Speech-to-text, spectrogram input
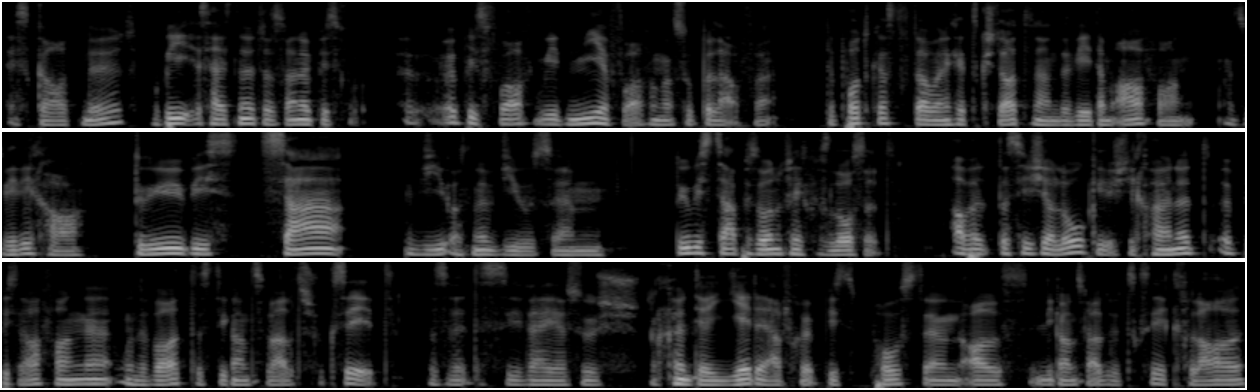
es geht nicht. Wobei, es heißt nicht, dass wenn etwas, äh, etwas von Anfang wird nie von Anfang an super laufen. Der Podcast, da, den ich jetzt gestartet habe, der wird am Anfang, also will ich haben, drei bis zehn Views, also nicht Views, ähm, drei bis zehn Personen vielleicht was hören. Aber das ist ja logisch. Ich kann nicht etwas anfangen und erwarten, dass die ganze Welt schon sieht. Das, das wäre ja sonst, da könnte ja jeder einfach etwas posten und alles in die ganze Welt wird es sehen. Klar,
